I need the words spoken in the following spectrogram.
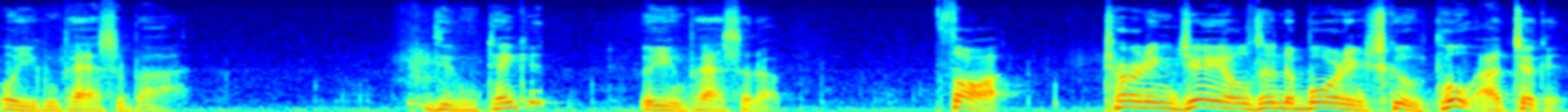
or you can pass it by. You can take it or you can pass it up. Thought, turning jails into boarding schools. Pooh, I took it.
